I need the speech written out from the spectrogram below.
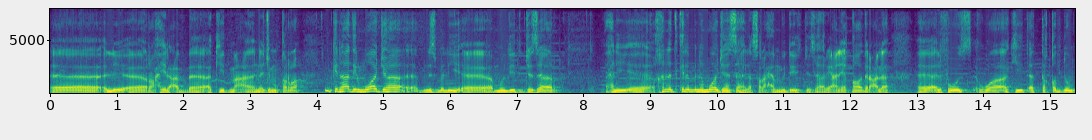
اللي راح يلعب أكيد مع نجم قرة. يمكن هذه المواجهة بالنسبة لمولودية الجزائر يعني آه، خلينا نتكلم إنها مواجهة سهلة صراحة مدير الجزائر يعني قادر على آه، الفوز وأكيد التقدم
